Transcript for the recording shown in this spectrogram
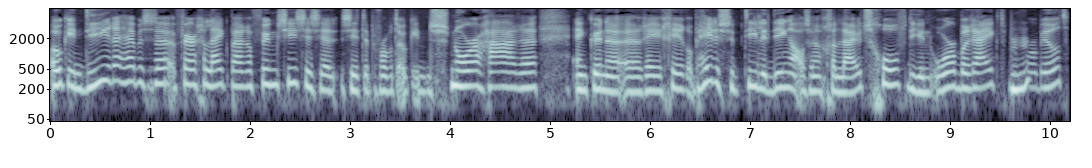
Ook in dieren hebben ze vergelijkbare functies. Ze zi- zitten bijvoorbeeld ook in snorharen en kunnen eh, reageren op hele subtiele dingen als een geluidsgolf die een oor bereikt, bijvoorbeeld.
